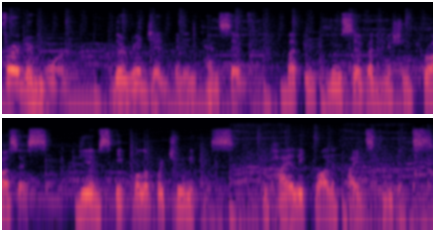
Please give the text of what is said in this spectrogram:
Furthermore, the rigid and intensive but inclusive admission process gives equal opportunities to highly qualified students.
